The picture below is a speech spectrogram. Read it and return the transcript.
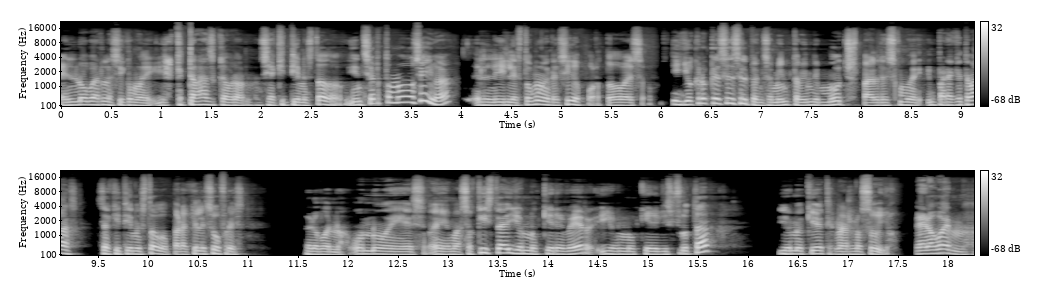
el no verlo así como de, ¿ya qué te vas, cabrón? Si aquí tienes todo. Y en cierto modo sí, ¿va? Y le estoy muy agradecido por todo eso. Y yo creo que ese es el pensamiento también de muchos padres, como de, ¿para qué te vas? Si aquí tienes todo, ¿para qué le sufres? Pero bueno, uno es eh, masoquista y uno quiere ver y uno quiere disfrutar y uno quiere tener lo suyo. Pero bueno,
